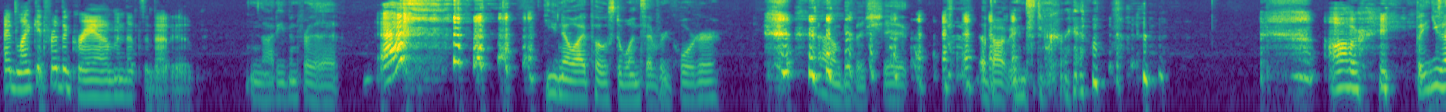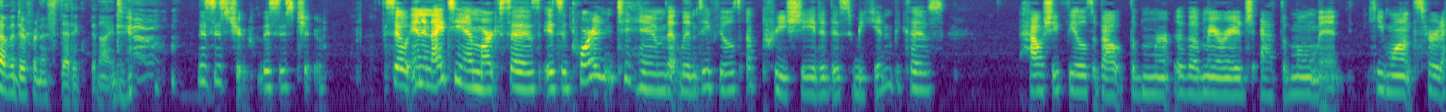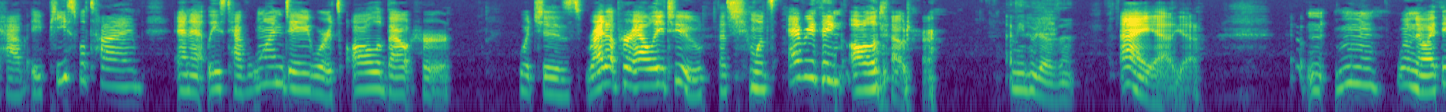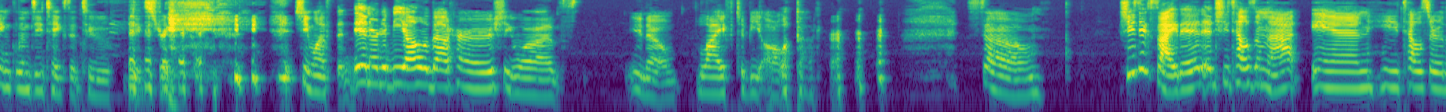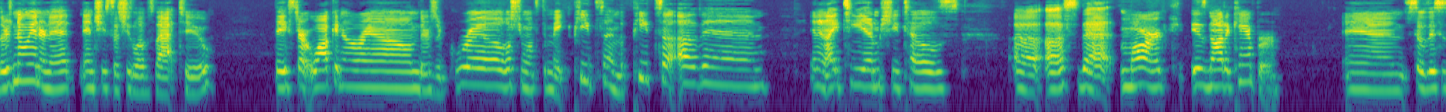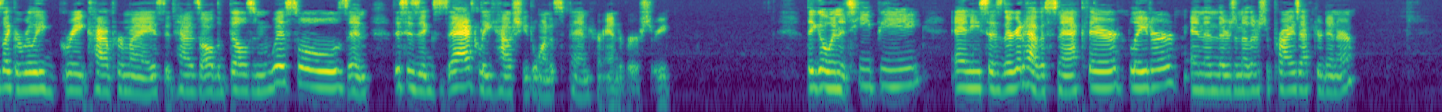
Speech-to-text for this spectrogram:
I'd like it for the gram, and that's about it. not even for that. You know, I post once every quarter. I don't give a shit about Instagram. All right. But you have a different aesthetic than I do. This is true. This is true. So, in an ITM, Mark says it's important to him that Lindsay feels appreciated this weekend because how she feels about the mer- the marriage at the moment. He wants her to have a peaceful time and at least have one day where it's all about her, which is right up her alley too. That she wants everything all about her. I mean, who doesn't? Ah, yeah, yeah. Mm, well, no, I think Lindsay takes it to the extreme. she wants the dinner to be all about her. She wants, you know, life to be all about her. so she's excited and she tells him that. And he tells her there's no internet. And she says she loves that too. They start walking around. There's a grill. She wants to make pizza in the pizza oven. In an ITM, she tells uh, us that Mark is not a camper. And so this is like a really great compromise. It has all the bells and whistles, and this is exactly how she'd want to spend her anniversary. They go in a teepee, and he says they're to have a snack there later, and then there's another surprise after dinner.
